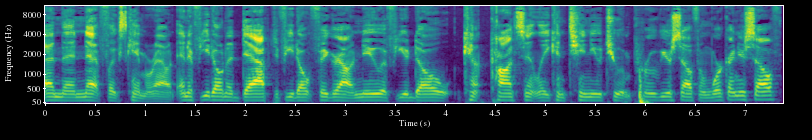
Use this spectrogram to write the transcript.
and then Netflix came around. And if you don't adapt, if you don't figure out new, if you don't constantly continue to improve yourself and work on yourself,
